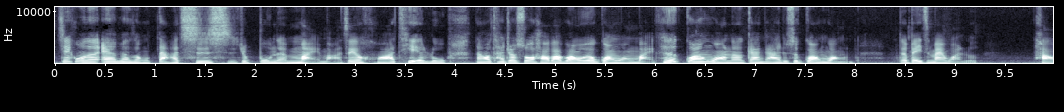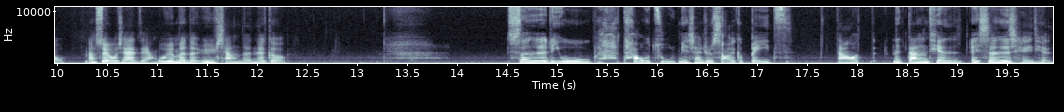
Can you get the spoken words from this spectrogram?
结果呢，Amazon 大吃屎就不能买嘛，这个滑铁卢。然后他就说好吧，不然我用官网买。可是官网呢，尴尬就是官网的杯子卖完了。好，那所以我现在这样，我原本的预想的那个。生日礼物套组里面现在就少一个杯子，然后那当天哎、生日前一天，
